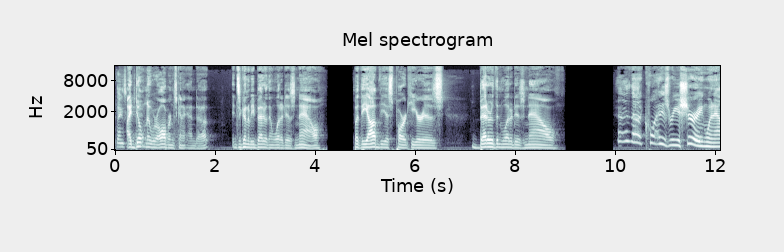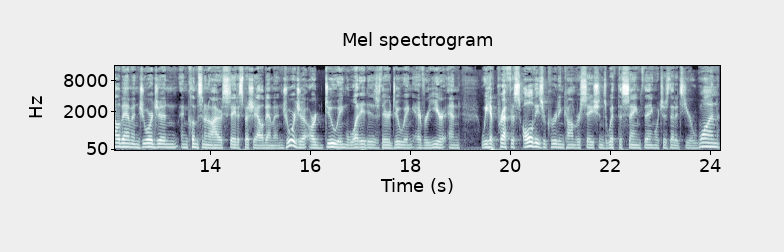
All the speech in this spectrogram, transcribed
Thanks. I don't know where Auburn's going to end up. It's going to be better than what it is now. But the obvious part here is better than what it is now. eh, Not quite as reassuring when Alabama and Georgia and, and Clemson and Ohio State, especially Alabama and Georgia, are doing what it is they're doing every year. And we have prefaced all these recruiting conversations with the same thing, which is that it's year one,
